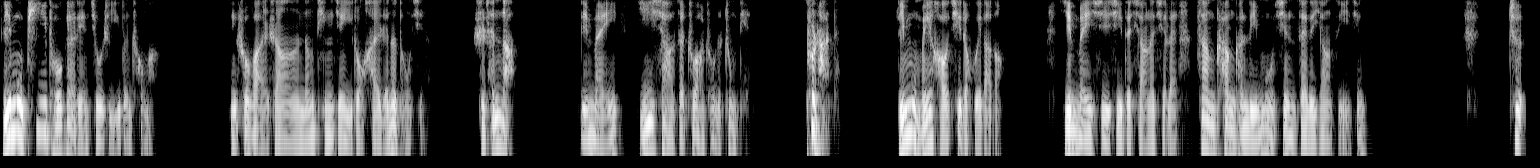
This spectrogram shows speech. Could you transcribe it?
林木劈头盖脸就是一顿臭骂。你说晚上能听见一种害人的东西，是真的？林梅一下子抓住了重点，不然呢？林木没好气的回答道。殷梅细细的想了起来，再看看林木现在的样子，已经……这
